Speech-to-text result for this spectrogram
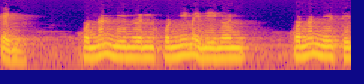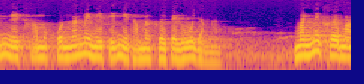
เก่ง คนนั้นมีเงิน คนนี้ไม่มีเงิน คนนั้นมีศีลมีธรรม คนนั้นไม่มีศีลมีธรรมมันเคยไปรู้อย่างนั้น มันไม่เคยมา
